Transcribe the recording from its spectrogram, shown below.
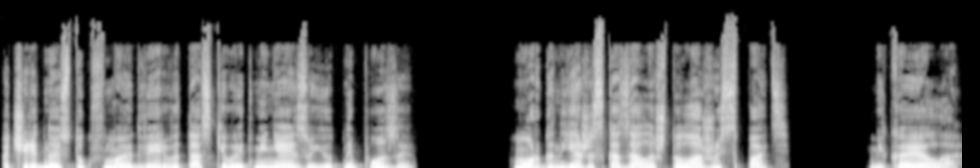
Очередной стук в мою дверь вытаскивает меня из уютной позы. «Морган, я же сказала, что ложусь спать». «Микаэла».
